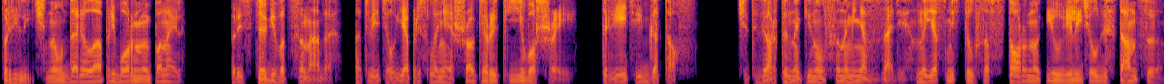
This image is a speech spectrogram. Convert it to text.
Прилично ударила о приборную панель. «Пристегиваться надо», — ответил я, прислоняя шокеры к его шее. «Третий готов». Четвертый накинулся на меня сзади, но я сместился в сторону и увеличил дистанцию.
